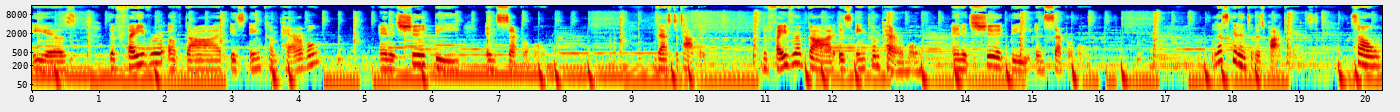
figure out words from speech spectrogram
is the favor of God is incomparable and it should be inseparable. That's the topic. The favor of God is incomparable and it should be inseparable. Let's get into this podcast. So,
